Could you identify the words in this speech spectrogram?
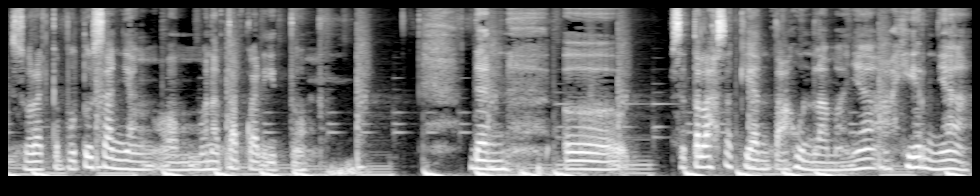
surat keputusan yang um, menetapkan itu. Dan uh, setelah sekian tahun lamanya akhirnya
